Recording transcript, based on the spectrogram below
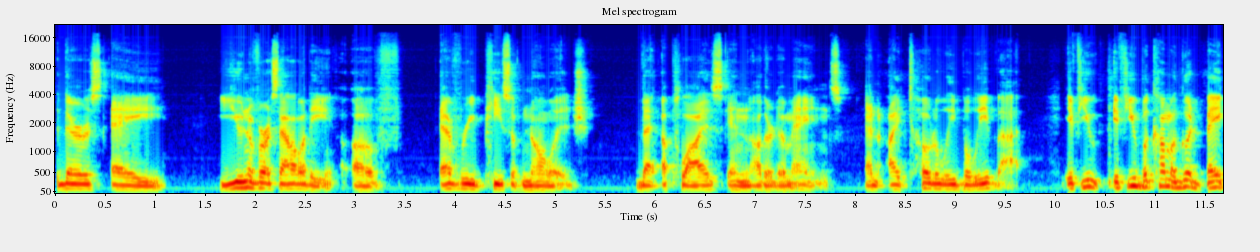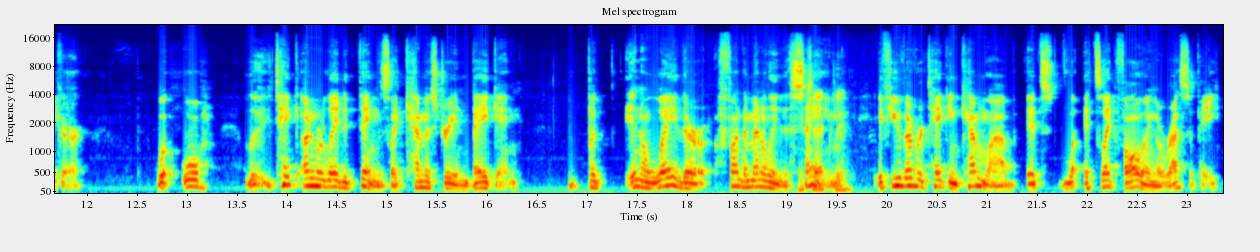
There's a universality of every piece of knowledge that applies in other domains. And I totally believe that. If you if you become a good baker, well, well take unrelated things like chemistry and baking. but in a way they're fundamentally the same. Exactly. If you've ever taken ChemLab, it's it's like following a recipe.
